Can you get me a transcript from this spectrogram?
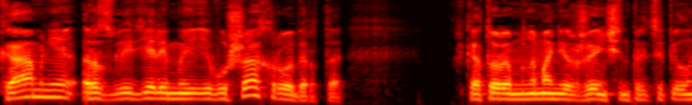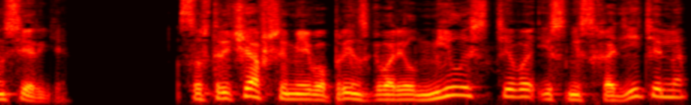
Камни разглядели мы и в ушах Роберта, к которым на манер женщин прицепил он серьги. Со встречавшими его принц говорил милостиво и снисходительно,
